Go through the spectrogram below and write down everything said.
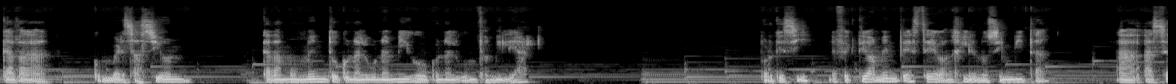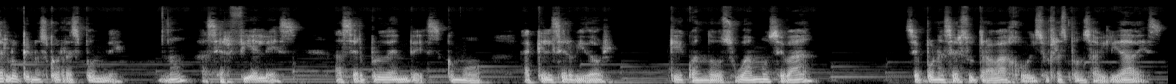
cada conversación, cada momento con algún amigo, con algún familiar. Porque sí, efectivamente este Evangelio nos invita a hacer lo que nos corresponde, ¿no? A ser fieles, a ser prudentes, como aquel servidor que cuando su amo se va, se pone a hacer su trabajo y sus responsabilidades.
